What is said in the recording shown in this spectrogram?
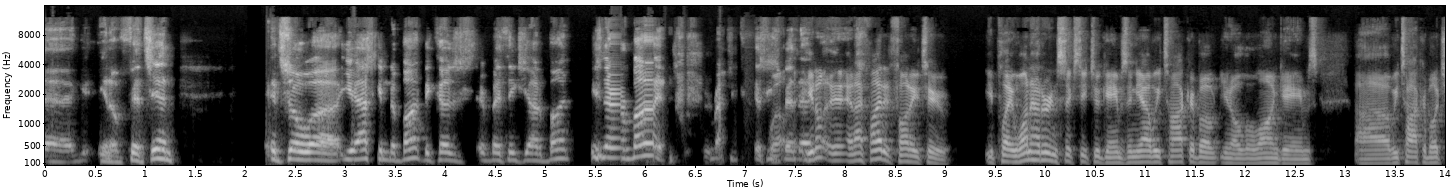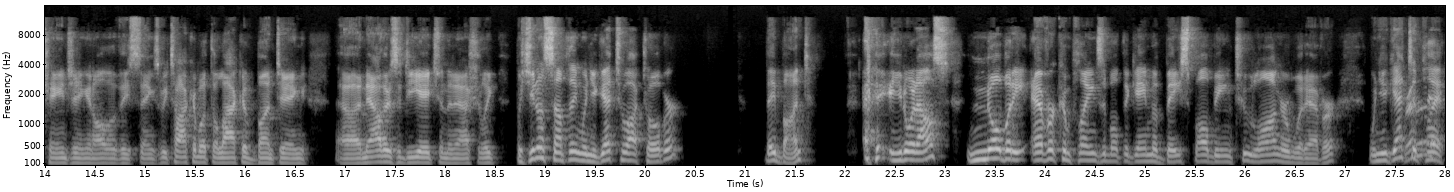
uh, you know, fits in. And so uh, you ask him to bunt because everybody thinks you ought to bunt. He's never bunted, right? well, you know, and I find it funny too. You play 162 games, and yeah, we talk about you know the long games. Uh, we talk about changing and all of these things. We talk about the lack of bunting. Uh, now there's a DH in the National League. But you know something? When you get to October, they bunt. you know what else? Nobody ever complains about the game of baseball being too long or whatever. When you get right. to play,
